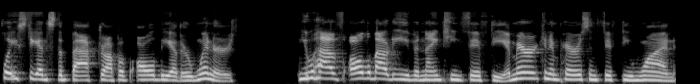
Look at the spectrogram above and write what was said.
placed against the backdrop of all the other winners. You have All About Eve in 1950, American in Paris in 51,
